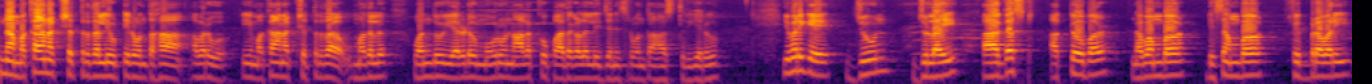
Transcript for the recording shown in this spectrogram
ಇನ್ನು ಮಕಾ ನಕ್ಷತ್ರದಲ್ಲಿ ಹುಟ್ಟಿರುವಂತಹ ಅವರು, ಈ ಮಕಾ ನಕ್ಷತ್ರದ ಮೊದಲು ಒಂದು, ಎರಡು, ಮೂರು, ನಾಲ್ಕು ಪಾದಗಳಲ್ಲಿ ಜನಿಸಿರುವಂತಹ ಸ್ತ್ರೀಯರು. ಇವರಿಗೆ June, July, August, October, November, December, February,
